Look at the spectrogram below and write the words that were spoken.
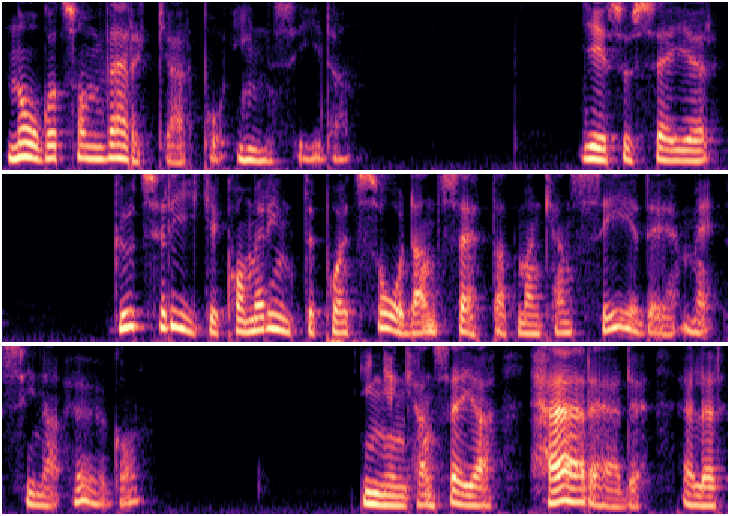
Något som verkar på insidan. Jesus säger Guds rike kommer inte på ett sådant sätt att man kan se det med sina ögon. Ingen kan säga här är det eller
